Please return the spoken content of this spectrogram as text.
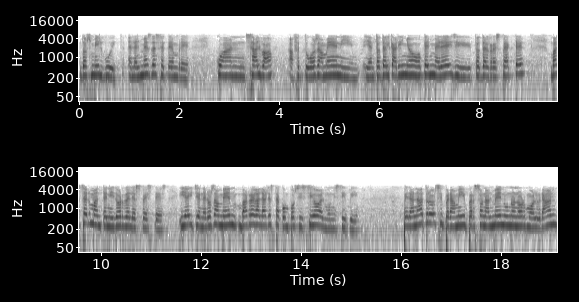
2008, en el mes de setembre, quan Salva, afectuosament i, i en tot el carinyo que ell mereix i tot el respecte, va ser mantenidor de les festes i ell generosament va regalar aquesta composició al municipi. Per a nosaltres i per a mi personalment un honor molt gran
